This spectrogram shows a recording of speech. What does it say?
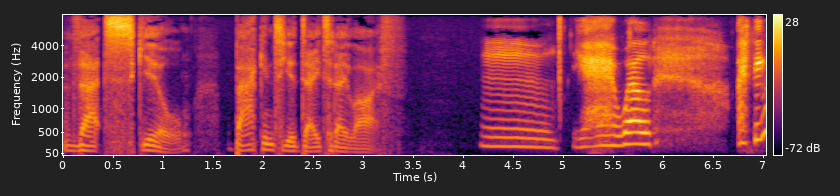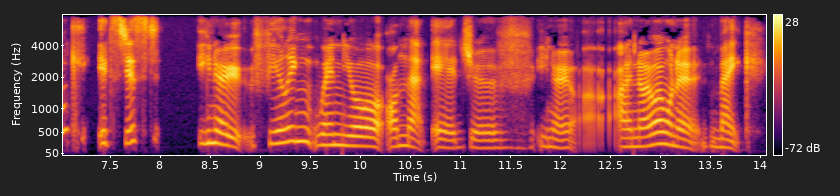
that skill back into your day to day life? Mm, yeah, well, I think it's just you know, feeling when you're on that edge of, you know, I know I want to make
